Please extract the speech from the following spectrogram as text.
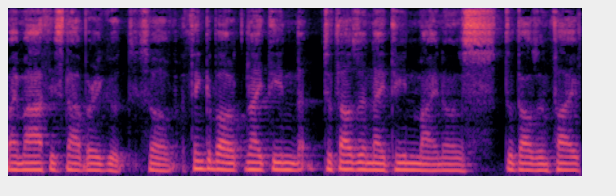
My math is not very good, so think about 19 2019 minus 2005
